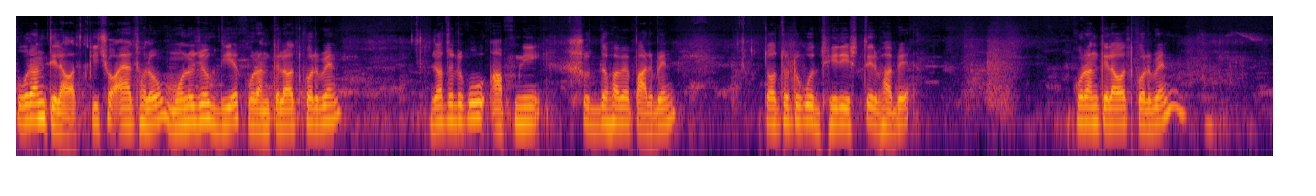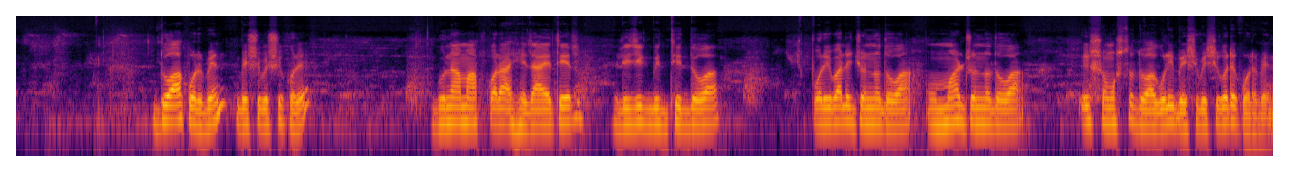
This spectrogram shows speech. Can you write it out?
কোরআন তেলাওয়াত, কিছু আয়াত হলেও মনোযোগ দিয়ে কোরআন তেলাওয়াত করবেন। যতটুকু আপনি শুদ্ধভাবে পারবেন, ততটুকু ধীর স্থিরভাবে কোরআন তেলাওয়াত করবেন। দোয়া করবেন বেশি বেশি করে। গুনাহ মাফ করা, হেদায়েতের রিজিক বৃদ্ধির দোয়া, পরিবারের জন্য দোয়া, উম্মার জন্য দোয়া, এই সমস্ত দোয়াগুলি বেশি বেশি করে করবেন।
